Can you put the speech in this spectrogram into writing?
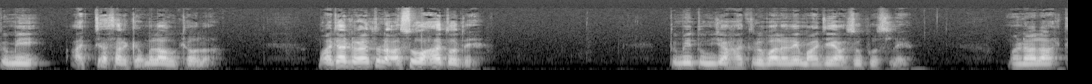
तुम्ही आजच्यासारखं मला उठवलं. माझ्या डोळ्यातून आसू वाहत होते. तुम्ही तुमच्या हातरुमालाने माझे आसू पुसले. म्हणालात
